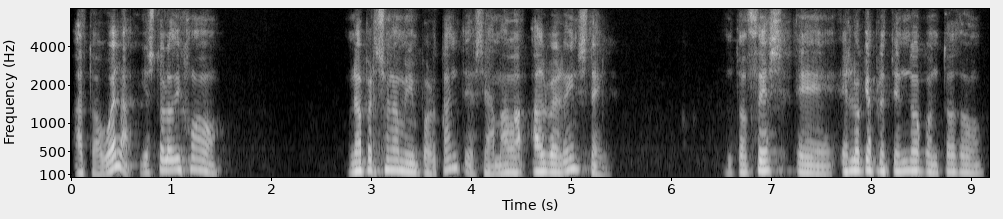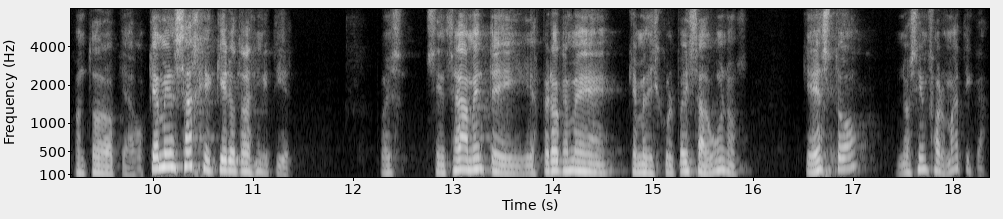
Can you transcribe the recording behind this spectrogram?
a tu abuela. Y esto lo dijo una persona muy importante, se llamaba Albert Einstein. Entonces, eh, es lo que pretendo con todo, con todo lo que hago. ¿Qué mensaje quiero transmitir? Pues, sinceramente, y espero que me, que me disculpéis algunos, que esto no es informática.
